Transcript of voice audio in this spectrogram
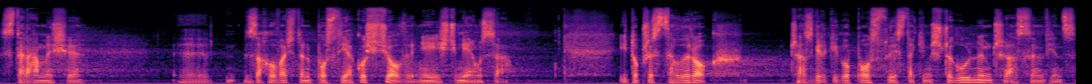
staramy się y, zachować ten post jakościowy, nie jeść mięsa. I to przez cały rok. Czas Wielkiego Postu jest takim szczególnym czasem, więc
